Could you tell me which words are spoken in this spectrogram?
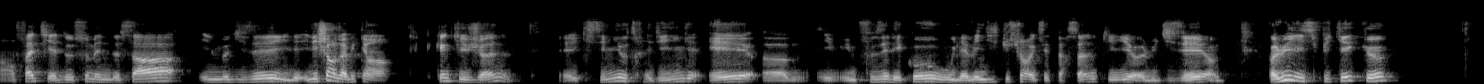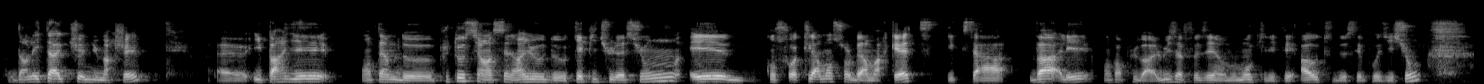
en fait, il y a deux semaines de ça, il me disait, il, échange avec un quelqu'un qui est jeune et qui s'est mis au trading, et euh, il, me faisait l'écho où il avait une discussion avec cette personne qui euh, lui disait, euh, enfin, lui, il expliquait que dans l'état actuel du marché, euh, il pariait en termes de plutôt sur un scénario de capitulation et qu'on soit clairement sur le bear market et que ça va aller encore plus bas. Lui, ça faisait un moment qu'il était out de ses positions.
